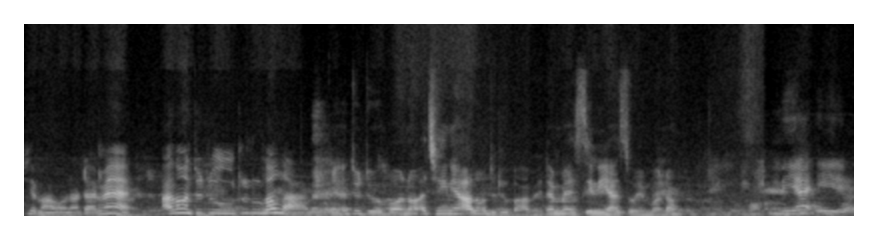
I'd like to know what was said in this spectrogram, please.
ဖြစ်မှာပေါ့နော်ဒါပေမဲ့အားလုံးတူတူတူတူလောက်လာတယ်အတူတူပေါ့နော်အချိန်နဲ့အားလုံးအတူတူပါပဲဒါပေမဲ့စီနီယာဆိုရင်ပေါ့နော်မေကအေးတယ်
